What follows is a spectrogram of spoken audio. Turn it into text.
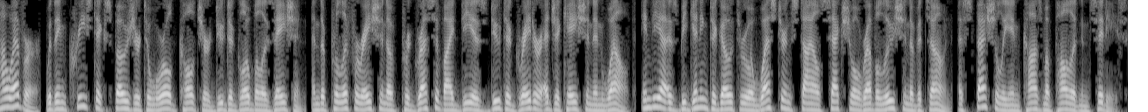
However, with increased exposure to world culture due to globalization, and the proliferation of progressive ideas due to greater education and wealth, India is beginning to go through a Western-style sexual revolution of its own, especially in cosmopolitan cities.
